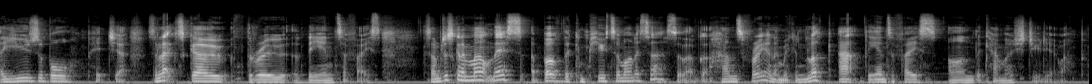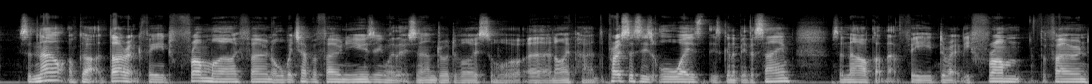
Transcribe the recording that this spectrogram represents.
a usable picture. So let's go through the interface. So I'm just going to mount this above the computer monitor so that I've got hands free and then we can look at the interface on the Camo Studio app. So now I've got a direct feed from my iPhone or whichever phone you're using, whether it's an Android device or uh, an iPad. The process is always is going to be the same. So now I've got that feed directly from the phone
